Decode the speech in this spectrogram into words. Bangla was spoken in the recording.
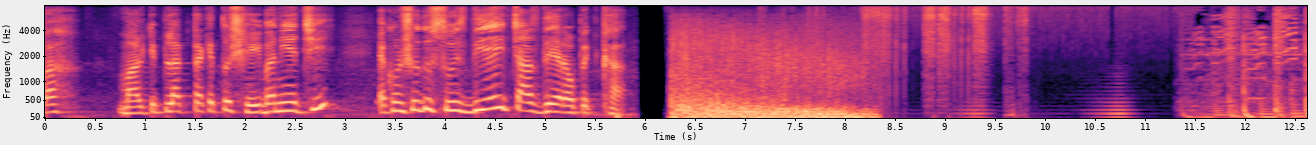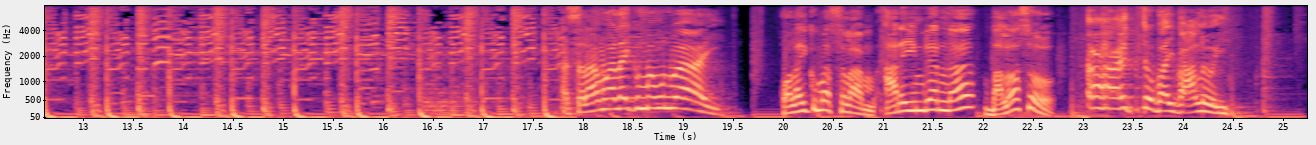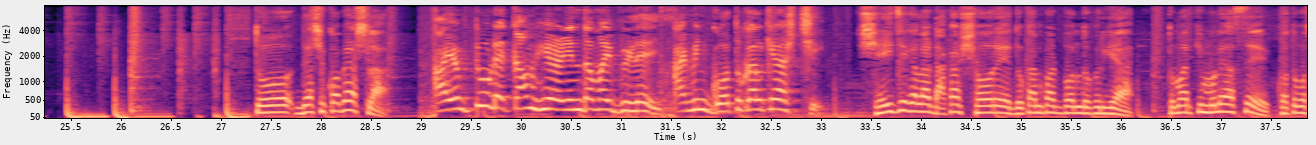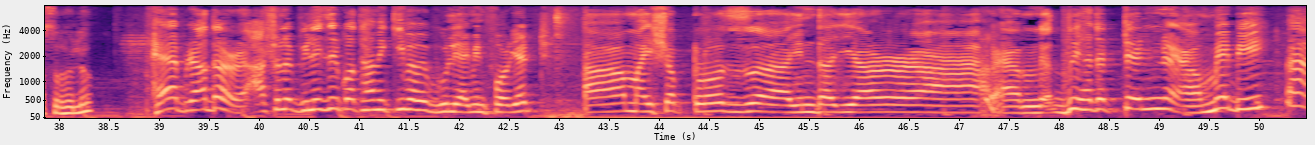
বাহ মাল্টিপ্লাগটাকে তো সেই বানিয়েছি। এখন শুধু সুইচ দিয়েই চার্জ দেওয়ার অপেক্ষা। আসসালামু আলাইকুম মামুন ভাই। ওয়ালাইকুম আসসালাম। আরে ইমরান না ভালো আছো? এই তো ভাই ভালোই। তো দেশে কবে আসলা? I am today come here in the my village I mean গতকালকে আসছি। সেই যে গেলা ঢাকা শহরে দোকানপাট বন্ধ করিয়া তোমার কি মনে আছে কত বছর হইল? হ্যাঁ ব্রাদার আসলে ভিলেজের কথা আমি কীভাবে ভুলি? I mean forget my shop close in the year দুই হাজার টেন মেবি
